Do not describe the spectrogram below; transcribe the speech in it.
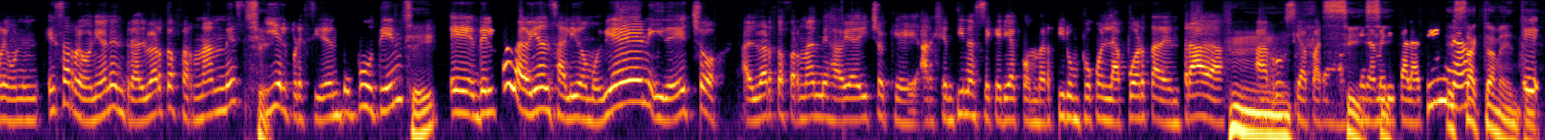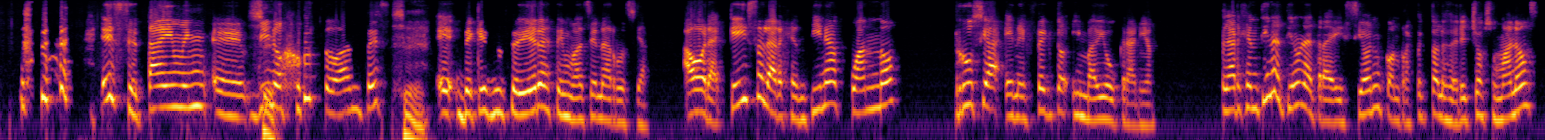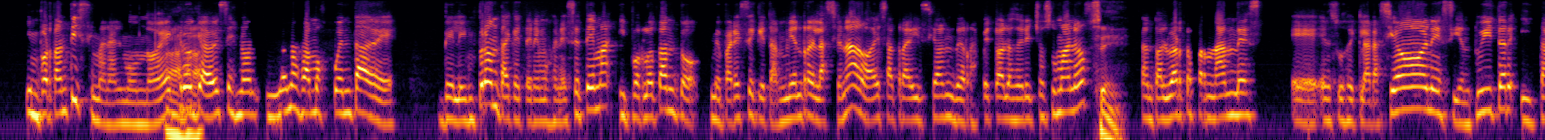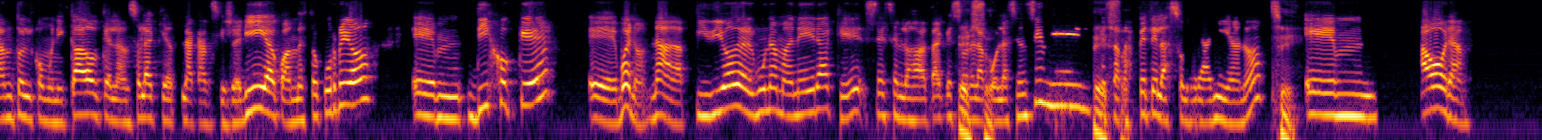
esa reunión entre Alberto Fernández y el presidente Putin, eh, del cual habían salido muy bien y de hecho Alberto Fernández había dicho que Argentina se quería convertir un poco en la puerta de entrada a hmm. Rusia para en América Latina. Exactamente. Eh, ese timing vino justo antes de que sucediera esta invasión a Rusia. Ahora, ¿qué hizo la Argentina cuando Rusia en efecto invadió Ucrania. La Argentina tiene una tradición con respecto a los derechos humanos importantísima en el mundo. ¿eh? Creo que a veces no, nos damos cuenta de, la impronta que tenemos en ese tema y por lo tanto me parece que también relacionado a esa tradición de respeto a los derechos humanos, tanto Alberto Fernández eh, en sus declaraciones y en Twitter y tanto el comunicado que lanzó la, la Cancillería cuando esto ocurrió, em, dijo que, eh, bueno, nada, pidió de alguna manera que cesen los ataques sobre la población civil, que se respete la soberanía, ¿no? Sí. Em, ahora,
